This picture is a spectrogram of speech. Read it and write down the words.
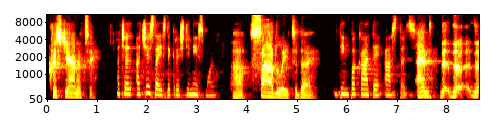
Christianity, Ace- acesta este creștinismul, uh, sadly, today. din păcate, astăzi. And the, the, the,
